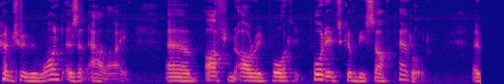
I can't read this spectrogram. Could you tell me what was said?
country we want as an ally, uh, often our report, reportage can be soft pedaled. Uh,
